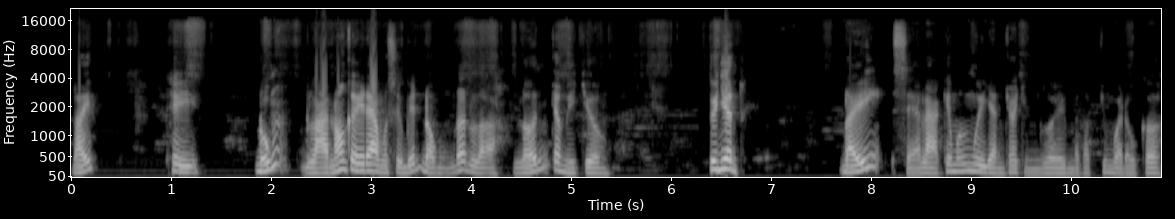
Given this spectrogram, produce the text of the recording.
Đấy thì đúng là nó gây ra một sự biến động rất là lớn cho thị trường. Tuy nhiên đấy sẽ là cái mối nguy dành cho những người mà tập trung vào đầu cơ.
